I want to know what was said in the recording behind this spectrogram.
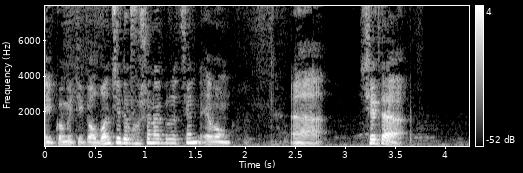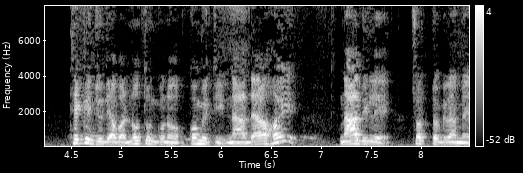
এই কমিটিকে অবঞ্চিত ঘোষণা করেছেন এবং সেটা থেকে যদি আবার নতুন কোনো কমিটি না দেওয়া হয়, না দিলে চট্টগ্রামে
